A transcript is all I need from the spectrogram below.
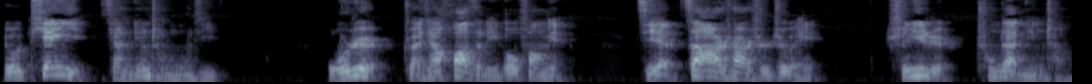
由天意向宁城攻击，五日转向画子里沟方面解暂二十二师之围，十一日重占宁城。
